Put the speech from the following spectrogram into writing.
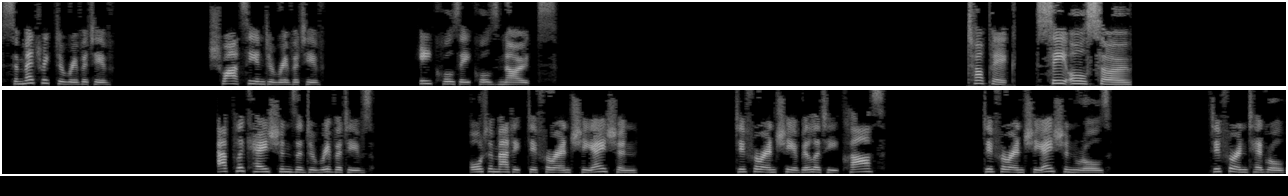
Symmetric derivative. Schwarzian derivative. Equals equals notes. Topic. See also. Applications of derivatives. Automatic differentiation. Differentiability class. Differentiation rules. Differintegral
